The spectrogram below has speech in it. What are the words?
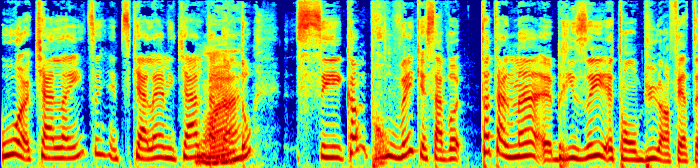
ou un câlin, tu sais, un petit câlin amical Ouais. dans le dos, c'est comme prouver que ça va totalement euh, briser ton but, en fait.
